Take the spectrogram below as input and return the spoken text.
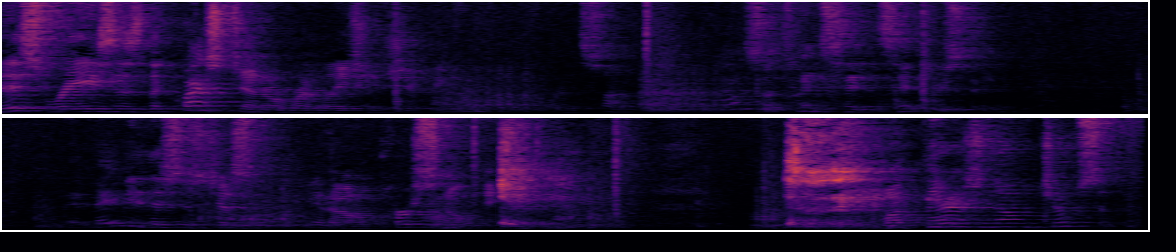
this raises the question of relationship between mother and son. I also think it's interesting. Maybe this is just, you know, personal But there's no Joseph.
